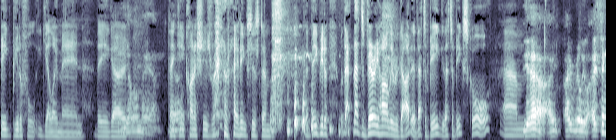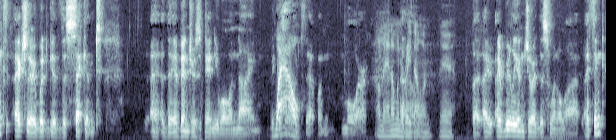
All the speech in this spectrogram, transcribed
Big beautiful yellow man. There you go. Yellow Man. Thank Yeah. you, Khonshu's rating system. the big beautiful. But that that's very highly regarded. That's a big that's a big score. Um, Yeah, I, I really, I think actually I would give the second, uh, the Avengers Annual a nine. Because I Wow. that one more. Oh man, I'm going to read that one. Yeah. But I, I really enjoyed this one a lot. I think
